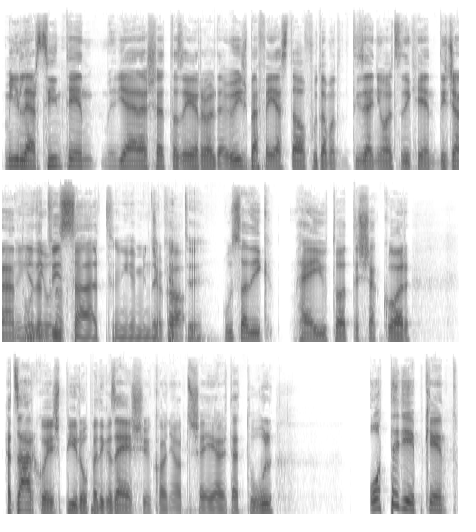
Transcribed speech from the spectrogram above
Miller szintén ugye elesett az érről, de ő is befejezte a futamot a 18. helyen, Dijan Igen, tehát visszaállt, igen, mind a Csak a- kettő. 20. hely jutott, és akkor hát Zárko és Piro pedig az első kanyart se élte túl. Ott egyébként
